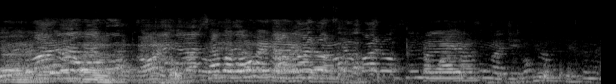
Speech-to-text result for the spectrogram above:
à, à, Sao ba bốn hai hai. Xin mời xin mời chị Bút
